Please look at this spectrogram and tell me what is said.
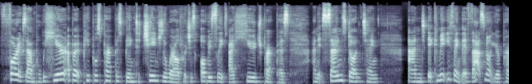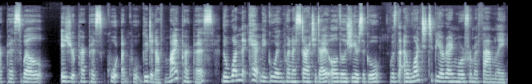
For example, we hear about people's purpose being to change the world, which is obviously a huge purpose, and it sounds daunting and it can make you think that if that's not your purpose, well, is your purpose quote unquote good enough? My purpose, the one that kept me going when I started out all those years ago, was that I wanted to be around more for my family,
